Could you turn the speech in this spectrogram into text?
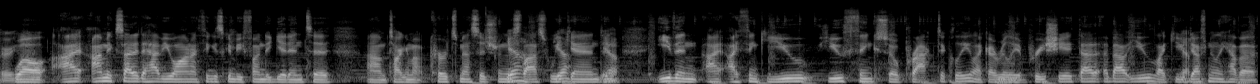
Very well, I, I'm excited to have you on. I think it's going to be fun to get into um, talking about Kurt's message from this yeah, last weekend, yeah, and yeah. even I, I, think you you think so practically. Like I really mm-hmm. appreciate that about you. Like you definitely have a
